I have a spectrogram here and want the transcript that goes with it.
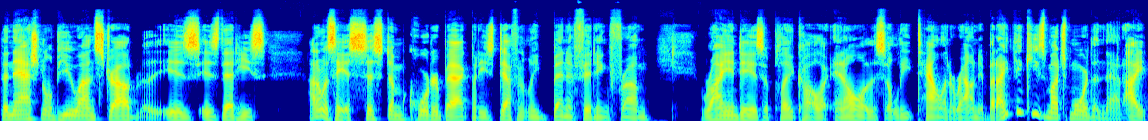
the national view on Stroud is is that he's I don't want to say a system quarterback, but he's definitely benefiting from Ryan Day is a play caller and all of this elite talent around him. But I think he's much more than that. I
